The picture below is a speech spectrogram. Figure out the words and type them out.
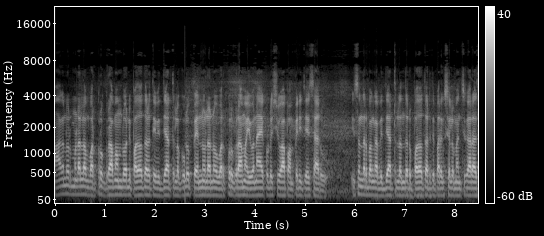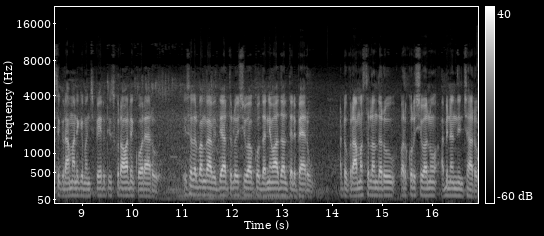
మాగనూరు మండలం వర్కూరు గ్రామంలోని పదో తరగతి విద్యార్థులకు పెన్నులను వర్కూరు గ్రామ యువ నాయకుడు శివ పంపిణీ చేశారు. ఈ సందర్భంగా విద్యార్థులందరూ పదో తరగతి పరీక్షలు మంచిగా రాసి గ్రామానికి మంచి పేరు తీసుకురావాలని కోరారు. ఈ సందర్భంగా విద్యార్థులు శివకు ధన్యవాదాలు తెలిపారు. అటు గ్రామస్తులందరూ వర్కూరు శివను అభినందించారు.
